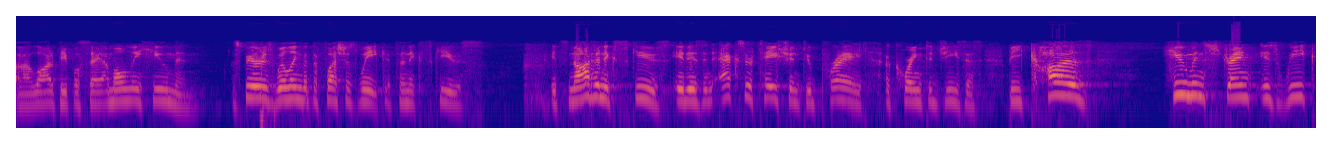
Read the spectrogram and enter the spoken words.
uh, a lot of people say, I'm only human. The spirit is willing, but the flesh is weak. It's an excuse. It's not an excuse, it is an exhortation to pray according to Jesus. Because human strength is weak,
